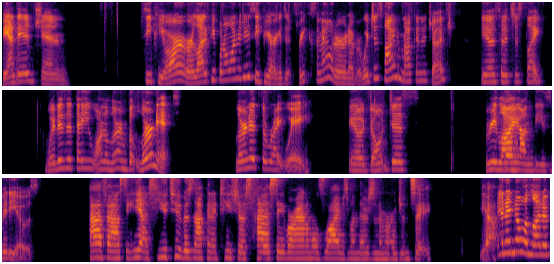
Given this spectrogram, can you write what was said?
bandage and cpr or a lot of people don't want to do cpr because it freaks them out or whatever which is fine i'm not going to judge you know so it's just like what is it that you want to learn but learn it learn it the right way you know don't just rely on these videos. Half assing. Yes, YouTube is not going to teach us how to save our animals' lives when there's an emergency. Yeah. And I know a lot of,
